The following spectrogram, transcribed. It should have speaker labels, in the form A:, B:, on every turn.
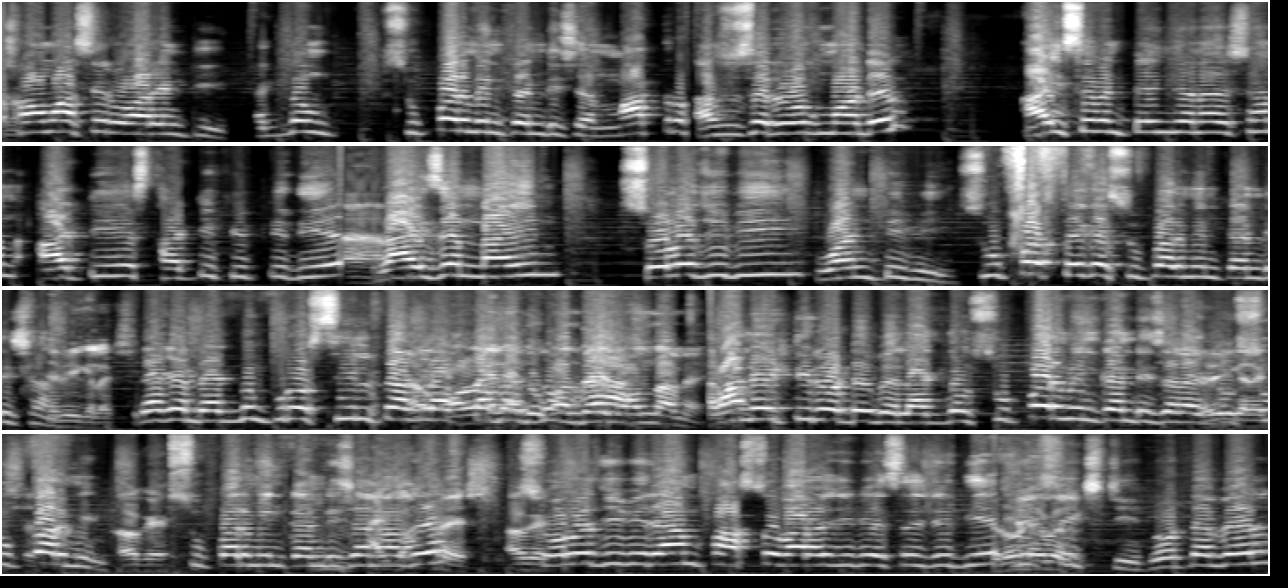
A: ছ মাসের ওয়ারেন্টি একদম সুপার মিন কন্ডিশন মাত্র আসুসের ROG model i seven ten generation RTX thirty fifty দিয়ে
B: হ্যাঁ।
A: রাইজেন নাইন ষোলো জিবি ওয়ান টিবি সুপার থেকে সুপার মিন কন্ডিশন দেখেন একদম পুরো সিল প্যাক
B: দামে।
A: ওয়ান এইটি রোটেবল একদম সুপার মিন কন্ডিশন একদম. Super mint
B: Okay.
A: Super mint
B: condition
A: হবে. ষোলো জিবি র্যাম পাঁচশো বারো জিবি এসএসডি দিয়ে. সিক্সটি রোটেবল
